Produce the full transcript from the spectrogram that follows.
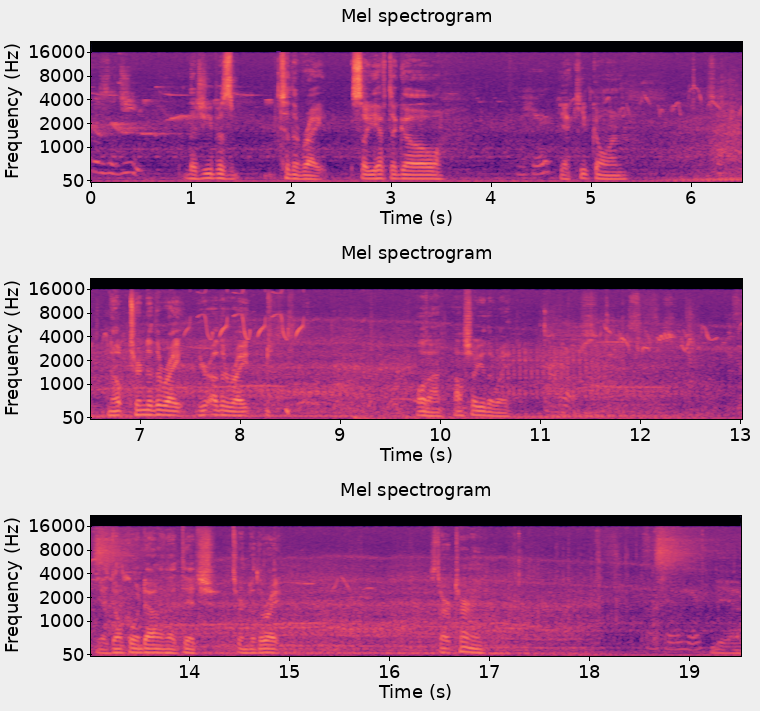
Where's the Jeep? The Jeep is to the right. So you have to go Over here? Yeah, keep going. Nope, turn to the right. Your other right. Hold on, I'll show you the way. Yeah, don't go down in that ditch. Turn to the right. Start turning. It's over here. Yeah.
